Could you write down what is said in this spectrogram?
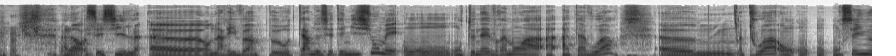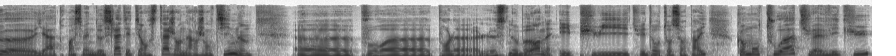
Alors Cécile, euh, on arrive un peu au terme de cette émission, mais on, tenait vraiment à, t'avoir. Euh, toi, on, s'est eu euh, il y a trois semaines de cela, tu étais en stage en Argentine pour, pour le, snowboard, et puis tu es de retour sur Paris. Comment toi, tu as vécu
